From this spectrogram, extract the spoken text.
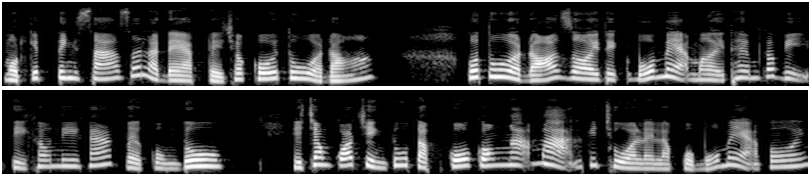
một cái tinh xá rất là đẹp để cho cô ấy tu ở đó. Cô tu ở đó rồi thì bố mẹ mời thêm các vị tỳ kheo ni khác về cùng tu. Thì trong quá trình tu tập, cô có ngã mạn cái chùa này là của bố mẹ cô ấy.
